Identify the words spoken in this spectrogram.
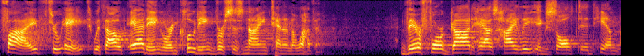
5 through 8 without adding or including verses 9, 10, and 11. Therefore, God has highly exalted him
